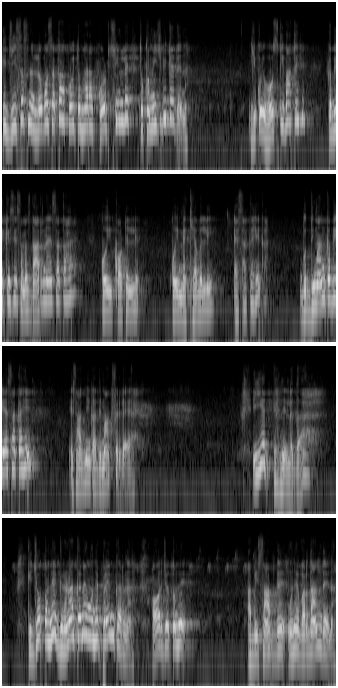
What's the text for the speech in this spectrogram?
कि जीसस ने लोगों से कहा, कोई तुम्हारा कोट छीन ले तो कमीज भी दे देना। ये कोई होश की बातें हैं? कभी किसी समझदार ने ऐसा कहा है? कोई कौटिल्य, कोई मैख्यावली ऐसा कहेगा? बुद्धिमान कभी ऐसा कहे? इस आदमी का दिमाग फिर गया है। ये कहने लगा कि जो तुम्हें घृणा करें, उन्हें प्रेम करना, और जो तुम्हें अभिशाप दें, उन्हें वरदान देना।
